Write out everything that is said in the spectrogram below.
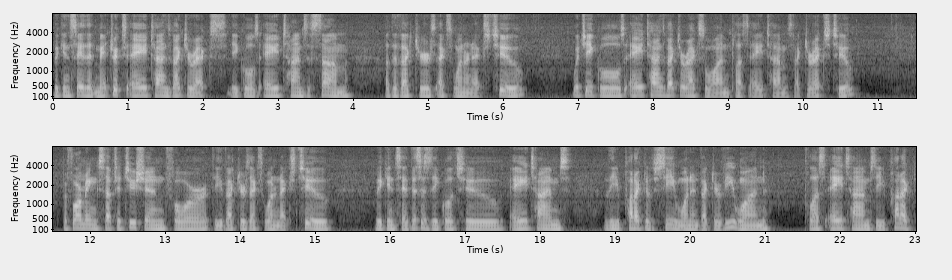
We can say that matrix A times vector x equals A times the sum of the vectors x1 and x2, which equals a times vector x1 plus a times vector x2. Performing substitution for the vectors x1 and x2, we can say this is equal to a times the product of c1 and vector v1 plus a times the product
